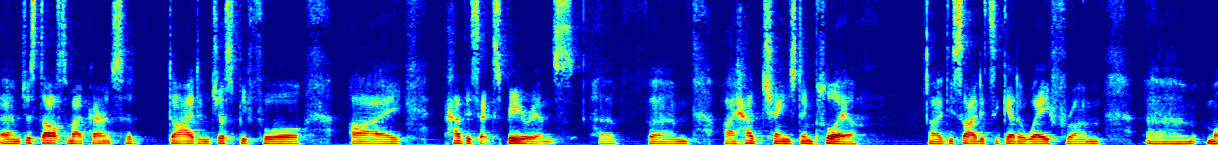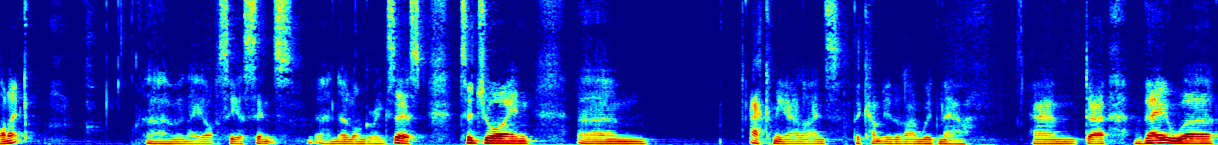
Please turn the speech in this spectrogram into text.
um, just after my parents had died and just before I had this experience of, um, I had changed employer. I decided to get away from um, Monarch, um, and they obviously are since uh, no longer exist, to join um, Acme Airlines, the company that I'm with now and uh, they were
